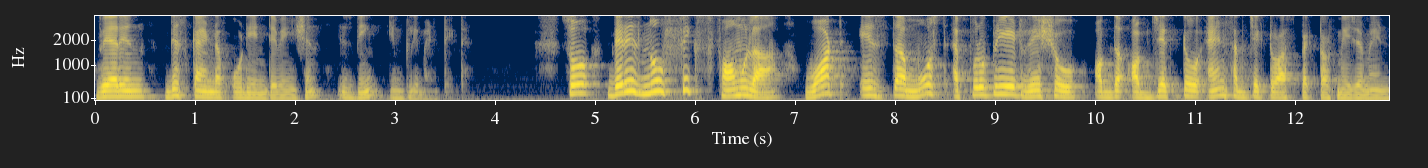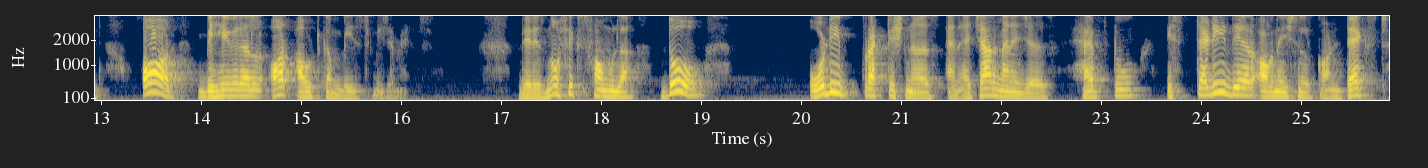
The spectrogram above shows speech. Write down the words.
wherein this kind of OD intervention is being implemented. So, there is no fixed formula what is the most appropriate ratio of the objective and subjective aspect of measurement or behavioral or outcome based measurements. There is no fixed formula though OD practitioners and HR managers have to study their organizational context,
